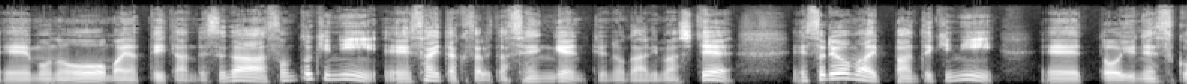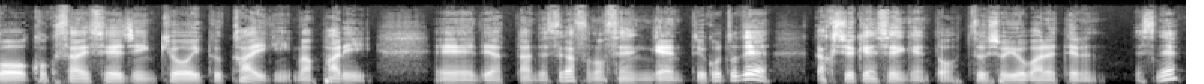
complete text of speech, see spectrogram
え、ものを、ま、やっていたんですが、その時に、え、採択された宣言っていうのがありまして、え、それを、ま、一般的に、え、っと、ユネスコ国際成人教育会議、まあ、パリ、え、でやったんですが、その宣言ということで、学習権宣言と通称呼ばれてるんですね。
